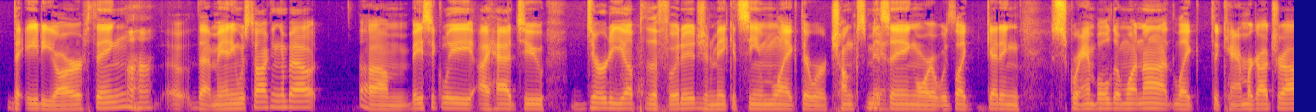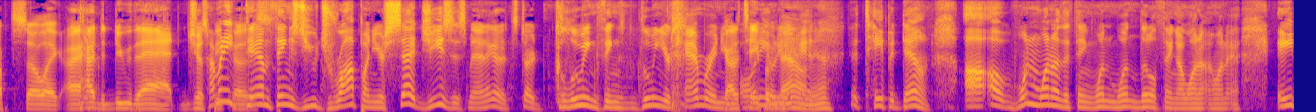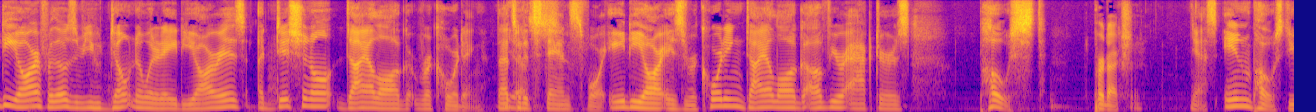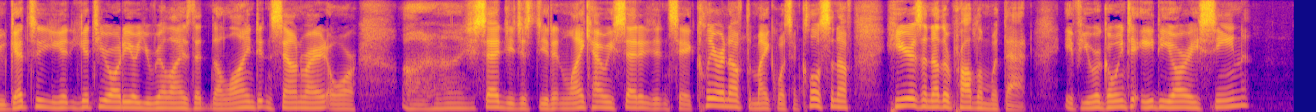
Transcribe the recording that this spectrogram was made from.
the ADR thing uh, that Manny was talking about. Um, basically, I had to dirty up the footage and make it seem like there were chunks missing, or it was like getting scrambled and whatnot. Like the camera got dropped, so like I had to do that just How many damn things do you drop on your set? Jesus, man, I gotta start gluing things, gluing your camera and your Gotta tape audio them your down, yeah. Gotta tape it down. Uh, oh, one one other thing, one one little thing I want to I want to ADR for those of you who don't know what an ADR is, additional dialogue recording. That's what it stands for. ADR is recording dialogue of your actors post. production. Yes, in post, you get to you get you get to your audio, you realize that the line didn't sound right, or uh, you said you just you didn't like how he said it, you didn't say it clear enough, the mic wasn't close enough. Here's another problem with that: if you are going to ADR a scene,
